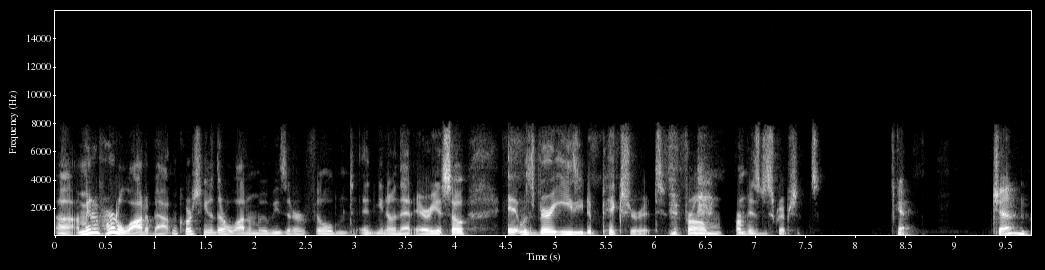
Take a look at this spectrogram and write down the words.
Uh, I mean, I've heard a lot about. And of course, you know, there are a lot of movies that are filmed, in, you know, in that area. So it was very easy to picture it from from his descriptions. Yeah, Jen?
